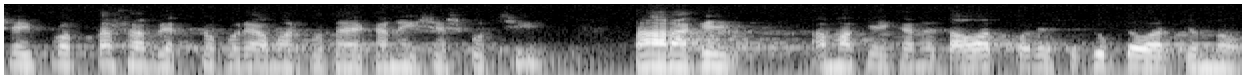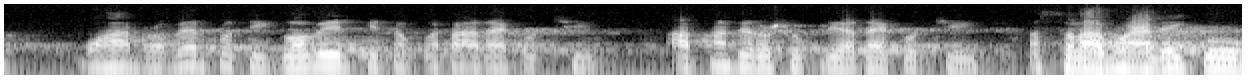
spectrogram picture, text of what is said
সেই প্রত্যাশা ব্যক্ত করে আমার কথা এখানেই শেষ করছি। তার আগে আমাকে এখানে দাওয়াত করে সুযোগ দেওয়ার জন্য মহান রবের প্রতি গভীর কৃতজ্ঞতা আদায় করছি। আপনাদেরও শুক্রিয়া আদায় করছি। আসসালামু আলাইকুম।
